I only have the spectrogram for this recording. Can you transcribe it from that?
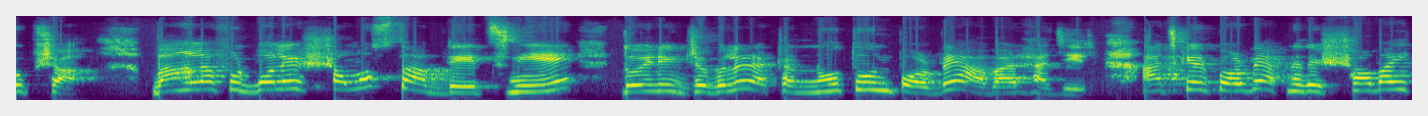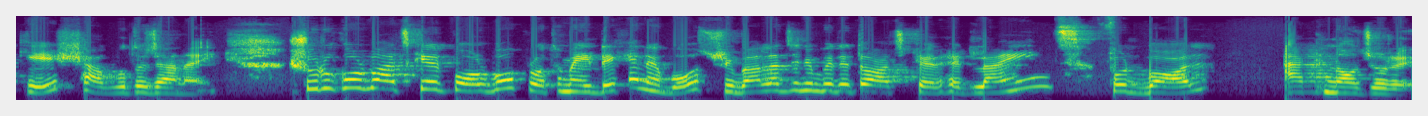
বর্ষা বাংলা ফুটবলের সমস্ত আপডেটস নিয়ে দৈনিক যুগলের একটা নতুন পর্বে আবার হাজির আজকের পর্বে আপনাদের সবাইকে স্বাগত জানাই শুরু করব আজকের পর্ব প্রথমেই দেখে নেব শ্রী বালাজি নিবেদিত আজকের হেডলাইন্স ফুটবল এক নজরে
